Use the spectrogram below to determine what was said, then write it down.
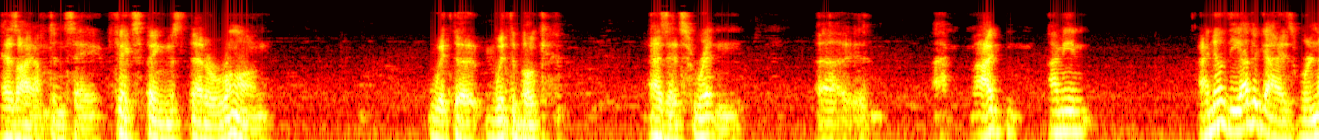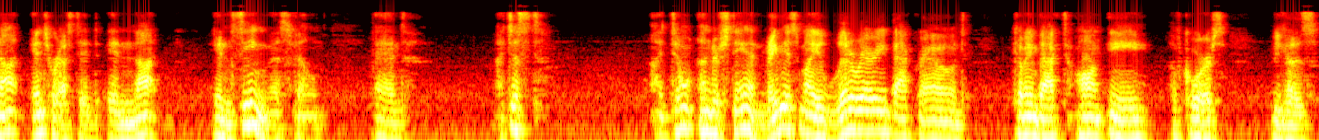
as I often say, fix things that are wrong with the with the book as it's written. Uh, I I mean, I know the other guys were not interested in not in seeing this film, and I just I don't understand. Maybe it's my literary background coming back to haunt me, of course, because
